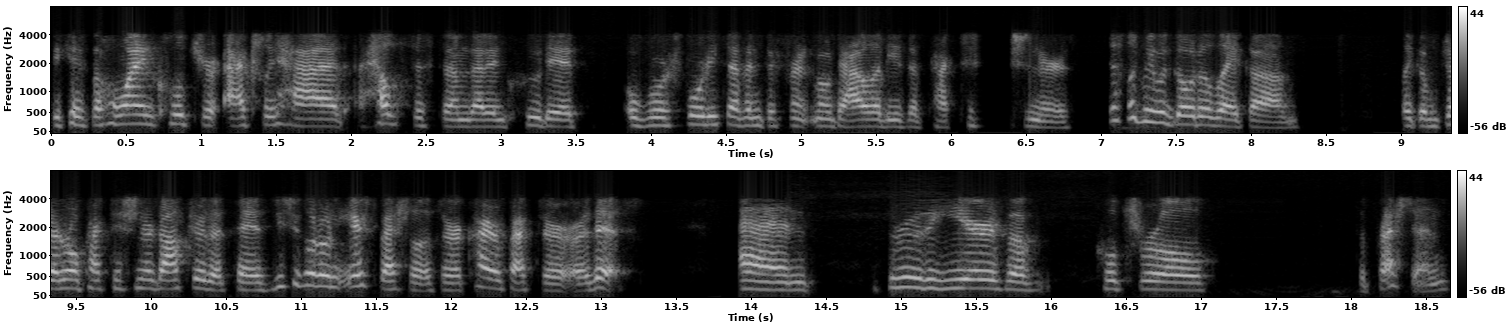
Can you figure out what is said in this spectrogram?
because the Hawaiian culture actually had a health system that included over 47 different modalities of practitioners. Just like we would go to like, um, like a general practitioner doctor that says, you should go to an ear specialist or a chiropractor or this. And through the years of cultural suppression,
